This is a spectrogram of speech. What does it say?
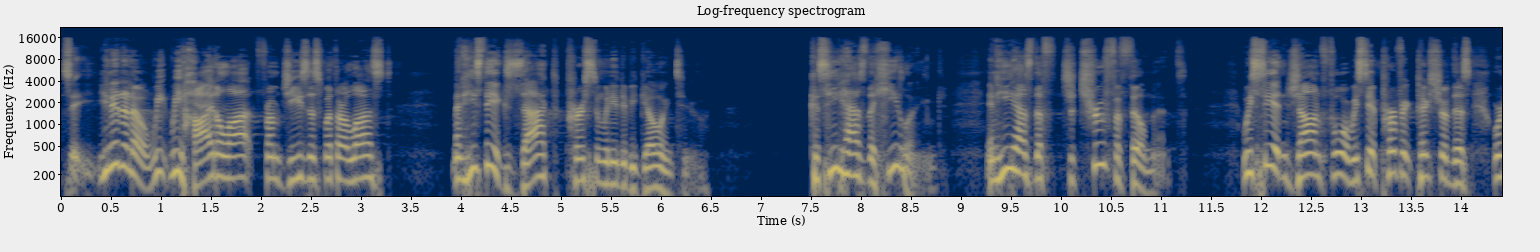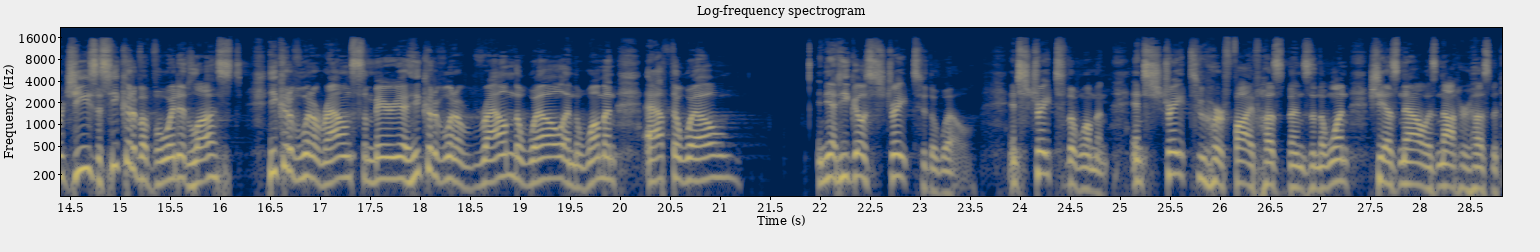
See, you need to know we, we hide a lot from Jesus with our lust. Man, he's the exact person we need to be going to because he has the healing and he has the, the true fulfillment. We see it in John 4. We see a perfect picture of this where Jesus, he could have avoided lust. He could have went around Samaria. He could have went around the well and the woman at the well. And yet he goes straight to the well and straight to the woman and straight to her five husbands. And the one she has now is not her husband.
